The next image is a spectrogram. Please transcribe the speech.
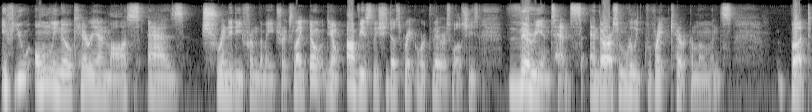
If you only know Carrie-Anne Moss as Trinity from The Matrix, like, don't, you know, obviously she does great work there as well. She's very intense, and there are some really great character moments. But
